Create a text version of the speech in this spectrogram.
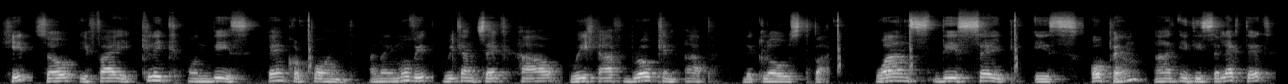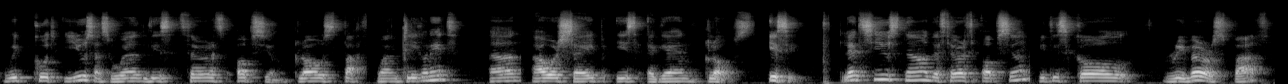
hit. So if I click on this anchor point and I move it, we can check how we have broken up the closed path. Once this shape is open and it is selected, we could use as well this third option, closed path. One click on it and our shape is again closed. Easy. Let's use now the third option. It is called reverse path.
